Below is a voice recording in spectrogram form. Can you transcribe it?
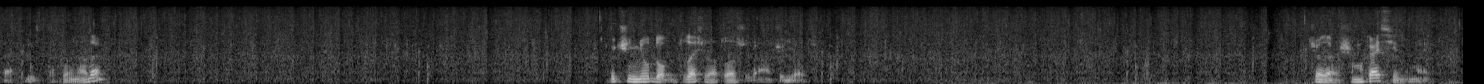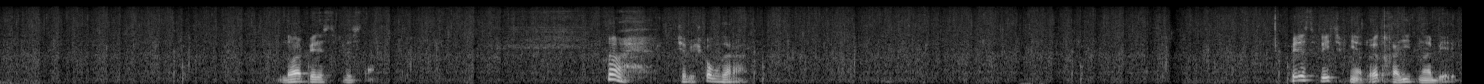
Так, лист такой надо. Очень неудобно. Туда-сюда, туда-сюда. А что делать? Что дальше? Макасины мои. Два перистых листа. Ой, червячков гора. Перистых листьев нету, это ходить на берег.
